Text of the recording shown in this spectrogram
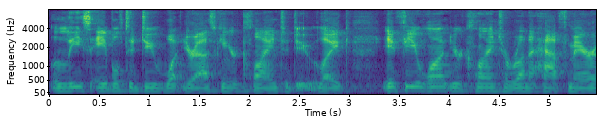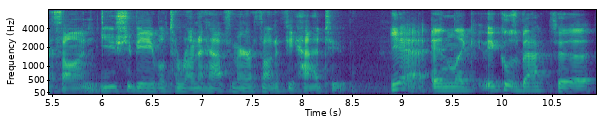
least able to do what you're asking your client to do. Like if you want your client to run a half marathon you should be able to run a half marathon if you had to. Yeah and like it goes back to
